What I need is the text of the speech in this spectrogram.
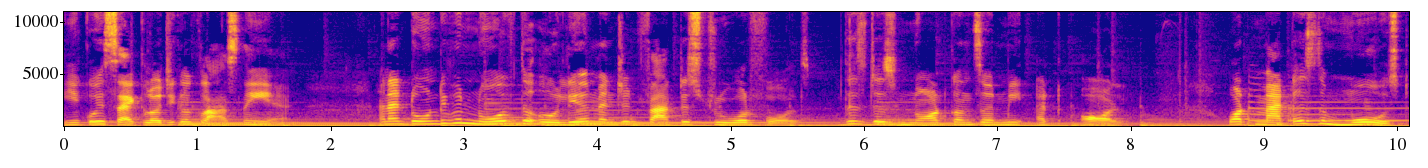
ये कोई psychological class नहीं है. and I don't even know if the earlier mentioned fact is true or false. This does not concern me at all. What matters the most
